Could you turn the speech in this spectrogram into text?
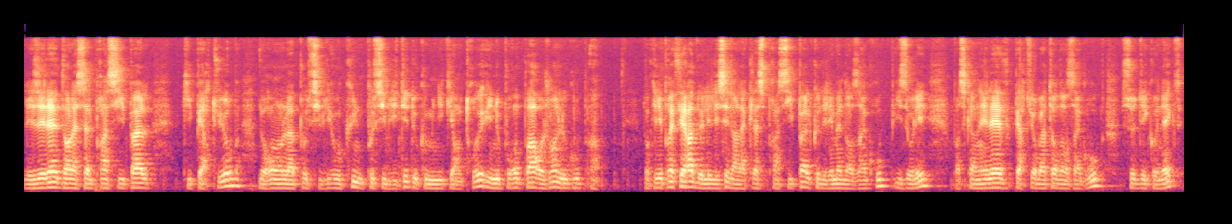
Les élèves dans la salle principale qui perturbent n'auront aucune possibilité de communiquer entre eux et ne pourront pas rejoindre le groupe 1. Donc il est préférable de les laisser dans la classe principale que de les mettre dans un groupe isolé, parce qu'un élève perturbateur dans un groupe se déconnecte,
